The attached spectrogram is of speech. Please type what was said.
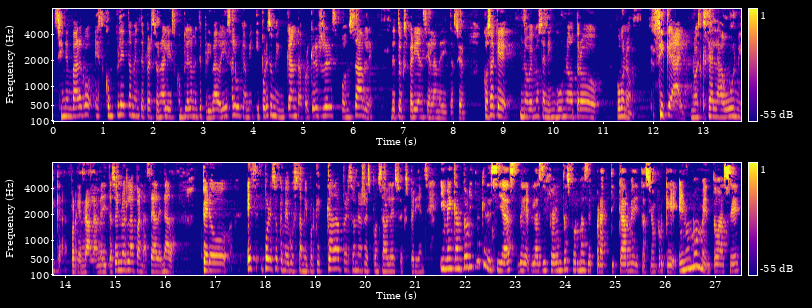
sin embargo es completamente personal y es completamente privado y es algo que a mí, y por eso me encanta, porque eres responsable de tu experiencia en la meditación, cosa que no vemos en ningún otro, o bueno, sí que hay, no es que sea la única, porque no, la meditación no es la panacea de nada, pero es por eso que me gusta a mí, porque cada persona es responsable de su experiencia. Y me encantó ahorita que decías de las diferentes formas de practicar meditación, porque en un momento, hace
